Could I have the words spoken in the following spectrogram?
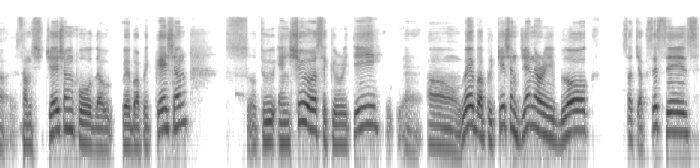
uh, some situation for the web application so to ensure security, uh, web application generally block such accesses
